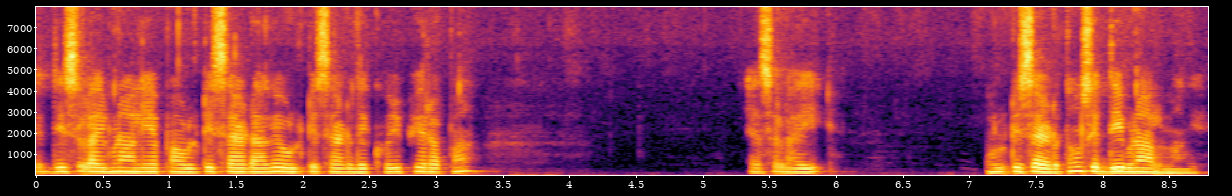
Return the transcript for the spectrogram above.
ਸਿੱਧੀ ਸਿਲਾਈ ਬਣਾ ਲਈ, ਆਪਾਂ ਉਲਟੀ ਸਾਈਡ ਆ ਗਏ, ਉਲਟੀ ਸਾਈਡ ਦੇਖੋ ਜੀ, ਫਿਰ ਆਪਾਂ ਇਹ ਸਿਲਾਈ ਉਲਟੀ ਸਾਈਡ ਤੋਂ ਸਿੱਧੀ ਬਣਾ ਲਵਾਂਗੇ।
